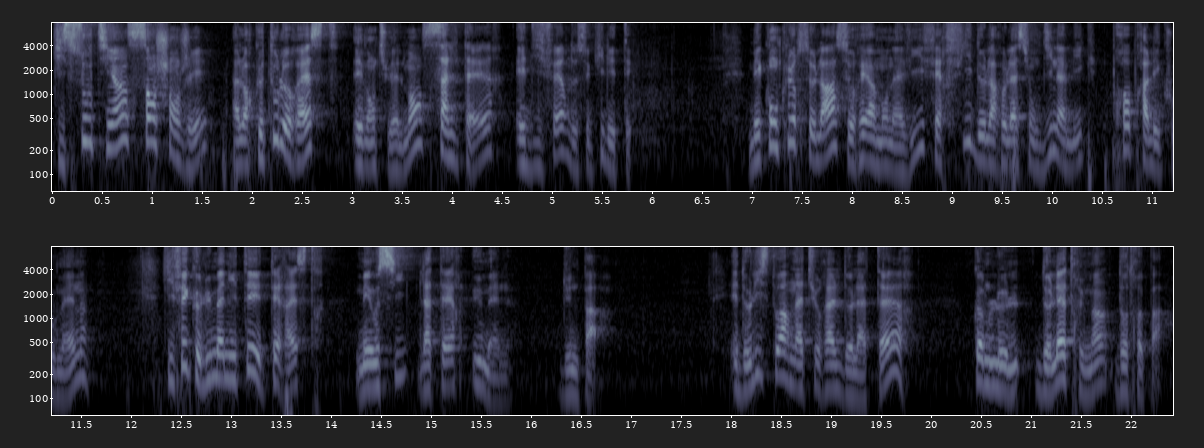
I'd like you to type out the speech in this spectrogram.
qui soutient sans changer, alors que tout le reste, éventuellement, s'altère et diffère de ce qu'il était. Mais conclure cela serait, à mon avis, faire fi de la relation dynamique propre à l'écoumène qui fait que l'humanité est terrestre, mais aussi la Terre humaine, d'une part, et de l'histoire naturelle de la Terre, comme de l'être humain, d'autre part.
